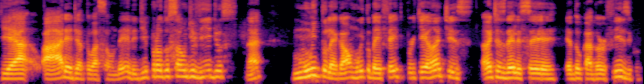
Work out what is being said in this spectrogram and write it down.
que é a, a área de atuação dele, de produção de vídeos, né? Muito legal, muito bem feito, porque antes, antes dele ser educador físico,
